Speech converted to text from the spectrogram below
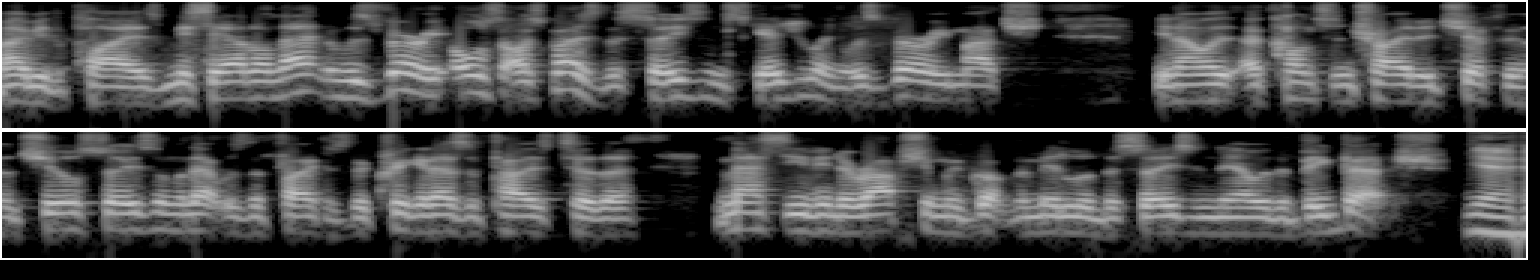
maybe the players miss out on that. And it was very also, I suppose, the season scheduling was very much, you know, a concentrated Sheffield Shield season. That was the focus of the cricket, as opposed to the massive interruption we've got in the middle of the season now with the Big Bash. Yeah.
